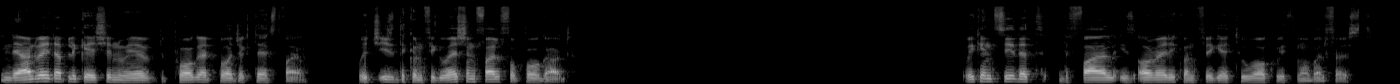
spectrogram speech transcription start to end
In the Android application we have the ProGuard project text file which is the configuration file for ProGuard. We can see that the file is already configured to work with mobile first.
